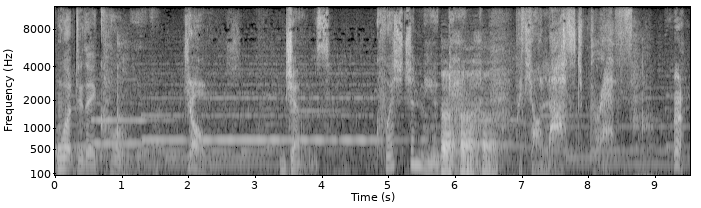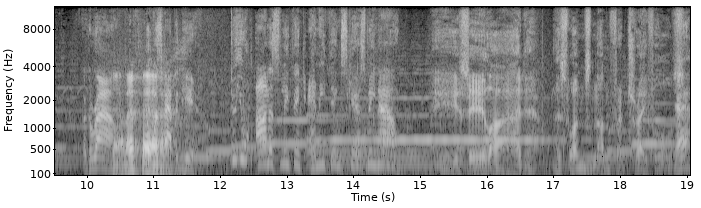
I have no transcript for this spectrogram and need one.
What do they call you? Jones. Jones. Question me again with your last breath. Look around. Ela é Look uh, what's happened here. Do you honestly think anything scares me now? Easy, lad. This one's none for trifles. Yeah?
